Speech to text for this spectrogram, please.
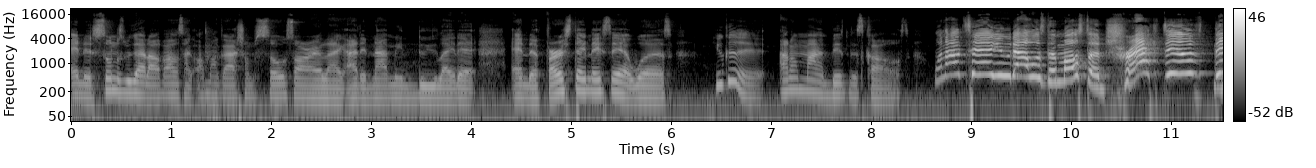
And as soon as we got off, I was like, "Oh my gosh, I'm so sorry. Like I did not mean to do you like that." And the first thing they said was, "You good? I don't mind business calls." When I tell you that was the most attractive thing,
